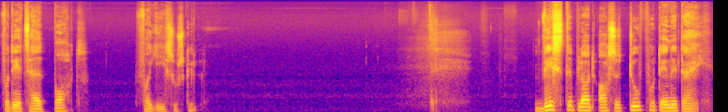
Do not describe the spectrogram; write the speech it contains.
For det er taget bort for Jesus skyld. Vidste blot også du på denne dag,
